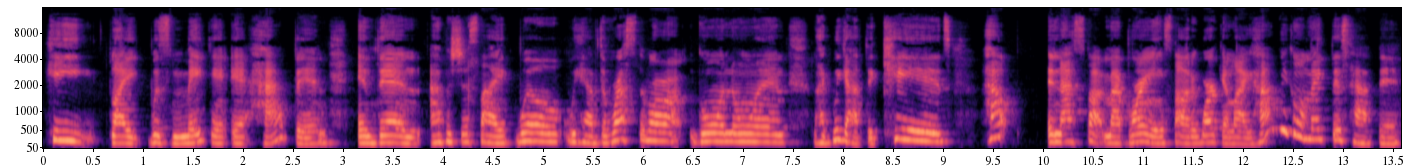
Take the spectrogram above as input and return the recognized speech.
he like was making it happen and then i was just like well we have the restaurant going on like we got the kids how and I start my brain started working like, how are we gonna make this happen?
